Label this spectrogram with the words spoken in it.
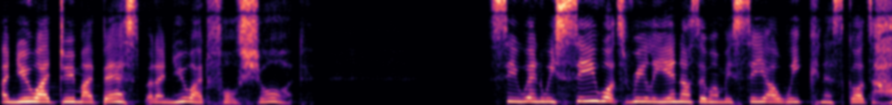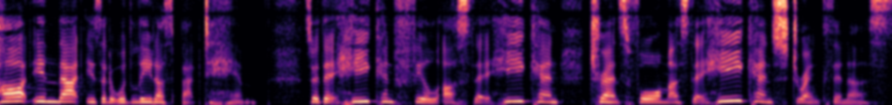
I knew I'd do my best, but I knew I'd fall short. See, when we see what's really in us and when we see our weakness, God's heart in that is that it would lead us back to Him so that He can fill us, that He can transform us, that He can strengthen us.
